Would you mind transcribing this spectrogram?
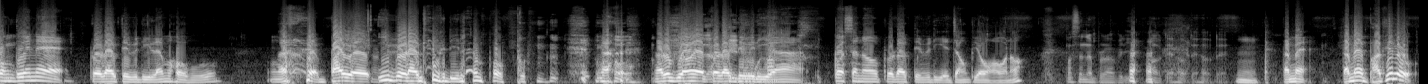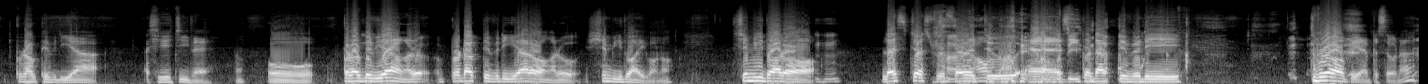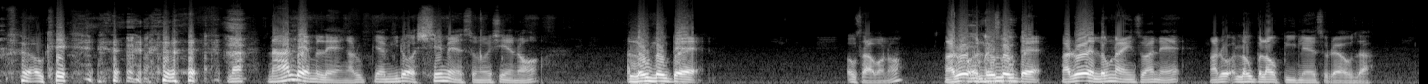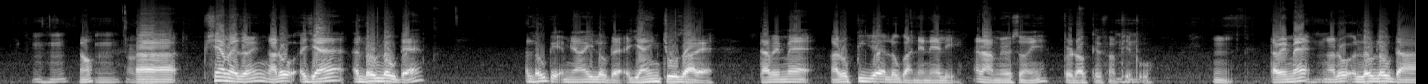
ကုံသွင်းတဲ့ productivity လည်းမဟုတ်ဘူး ငါတို့ရဲ့ဘိုက်ရဲ့ e productivity လည်းမဟုတ်ဘူးငါငါတို့ပြောရဲ့ productivity က personal productivity အကြောင်းပြောမှာပေါ့နော် personal productivity ဟုတ်တယ်ဟုတ်တယ်ဟုတ်တယ်อืมဒါပေမဲ့ဒါပေမဲ့ဘာဖြစ်လို့ productivity ကအရေးကြီးလဲနော်ဟို productivity ကတော့ငါတို့ productivity ကတော့ငါတို့ရှင်းပြီးသွားပြီပေါ့နော်ရှင်းပြီးသွားတော့ let's just refer ဟာ to ငါ့ဘာလဲ as မသိဘူး productivity throughout the episode နော် okay နာနားလည်မလဲငါတို့ပြန်ပြီးတော့ရှင်းမယ်ဆိုလို့ရှိရင်တော့အလုပ်လုပ်တဲ့ဥစ္စာပေါ့နော်ငါတို့အလုပ်လုပ်တဲ့ငါတို့ရဲ့လုံနိုင်စွမ်းနဲ့ငါတို့အလုပ်ဘယ်လောက်ပြီးလဲဆိုတဲ့ဥစ္စာ อือฮึ နော် อืม အာဖြစ်ရမယ်ဆိုရင်ငါတို့အရန်အလုပ်လုပ်တယ်အလုပ်တွေအများကြီးလုပ်တယ်အရန်စူးစမ်းတယ်ဒါပေမဲ့ငါတို့ပြီးတဲ့အလုပ်ကနည်းနည်းလေးအဲ့ဒါမျိုးဆိုရင် productive မဖြစ်ဘူးอืม ဒါပေမဲ့ငါတို့အလုပ်လုပ်တာ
